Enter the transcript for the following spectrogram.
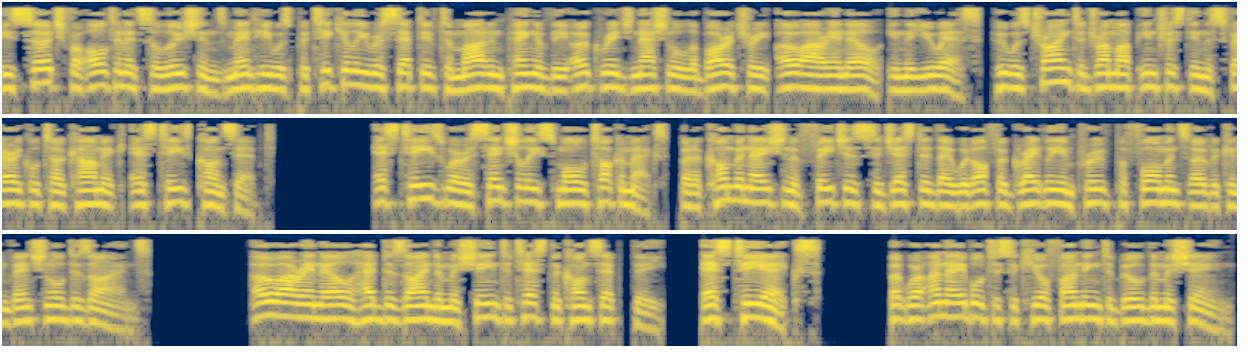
His search for alternate solutions meant he was particularly receptive to Martin Peng of the Oak Ridge National Laboratory in the US, who was trying to drum up interest in the spherical tokamak concept. STs were essentially small tokamaks, but a combination of features suggested they would offer greatly improved performance over conventional designs. ORNL had designed a machine to test the concept, the STX, but were unable to secure funding to build the machine.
